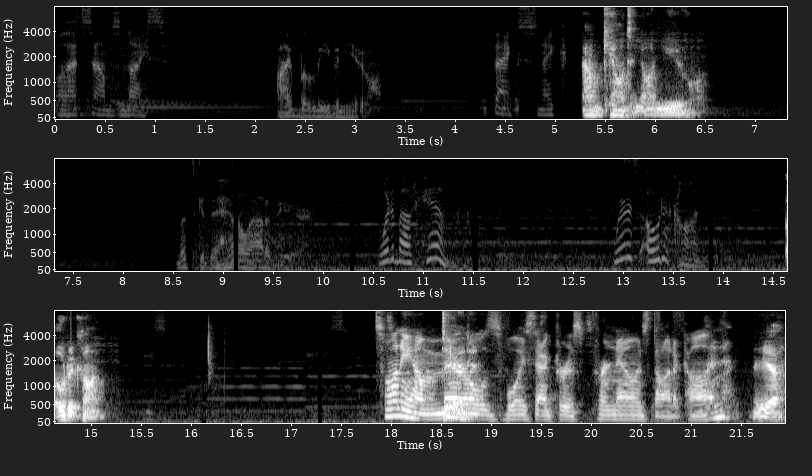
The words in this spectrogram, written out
Well, that sounds nice. I believe in you. Thanks, Snake. I'm counting on you. Let's get the hell out of here. What about him? Where's Otacon? Otacon. He's. He's. It's funny how Dead. Meryl's voice actress pronounced Otacon. Yeah.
